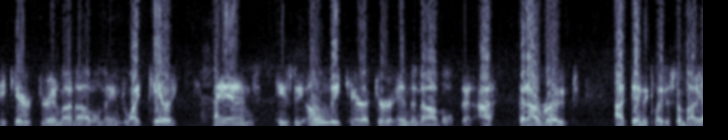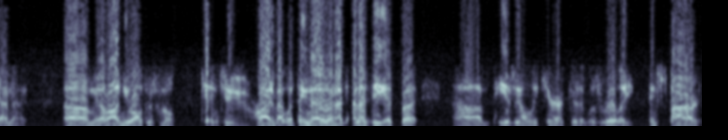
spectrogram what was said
a character in my novel named Dwight Carey. and he's the only character in the novel that I, that I wrote identically to somebody I know. Um, you know, a lot of new authors will tend to write about what they know, and I, and I did, but um, he is the only character that was really inspired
